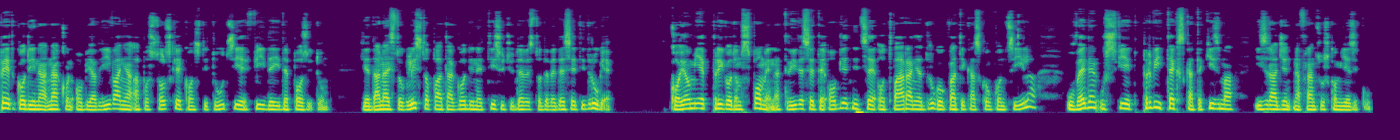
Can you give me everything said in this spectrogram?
pet godina nakon objavljivanja apostolske konstitucije Fide i Depositum, 11. listopada godine 1992 kojom je prigodom spomena 30. obljetnice otvaranja drugog Vatikanskog koncila uveden u svijet prvi tekst katekizma izrađen na francuskom jeziku.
